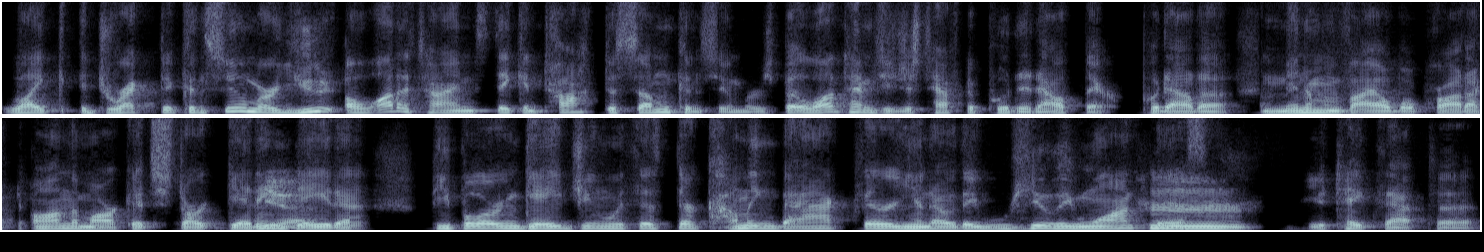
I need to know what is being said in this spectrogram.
like direct to consumer, you a lot of times they can talk to some consumers, but a lot of times you just have to put it out there, put out a minimum viable product on the market, start getting yeah. data. People are engaging with this. They're coming back. They're, you know, they really want this. Hmm. You take that to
